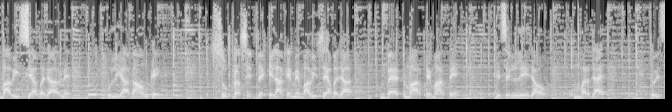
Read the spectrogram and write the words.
बाविसिया बाज़ार में पुलिया गाँव के सुप्रसिद्ध इलाके में बाविसिया बाज़ार बैत मारते मारते इसे ले जाओ, मर जाए। तो इस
